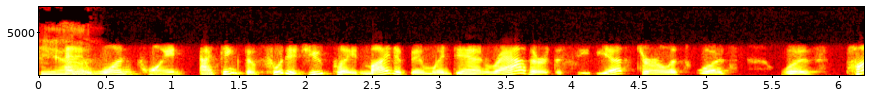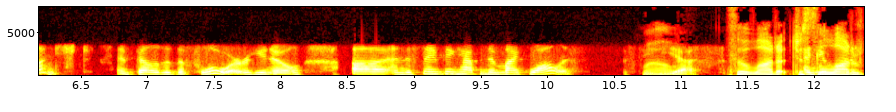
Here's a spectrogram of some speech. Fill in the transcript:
Yeah. And at one point, I think the footage you played might have been when Dan Rather, the CBS journalist, was was punched and fell to the floor, you know. Uh, and the same thing happened to Mike Wallace. Wow. So a lot of just and a lot of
